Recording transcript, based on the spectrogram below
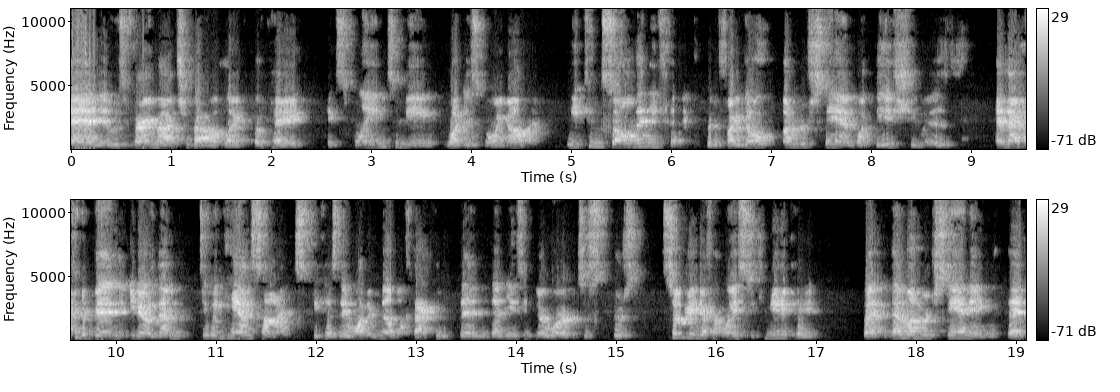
And it was very much about like, okay, explain to me what is going on. We can solve anything, but if I don't understand what the issue is, and that could have been, you know, them doing hand signs because they wanted milk. That could have been them using their words. There's, there's so many different ways to communicate, but them understanding that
